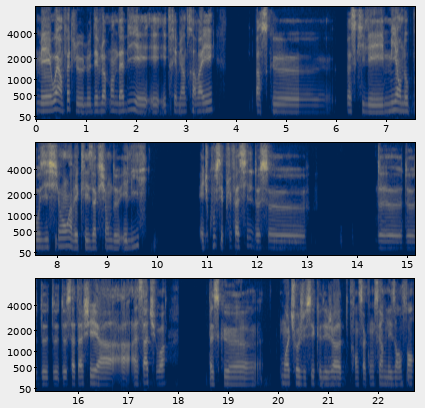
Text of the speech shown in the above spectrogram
Mais, ouais, en fait, le, développement d'Abby est, est, très bien travaillé parce que parce qu'il est mis en opposition avec les actions de Ellie. Et du coup, c'est plus facile de se de, de, de, de, s'attacher à, à, ça, tu vois. Parce que moi, tu vois, je sais que déjà, quand ça concerne les enfants,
